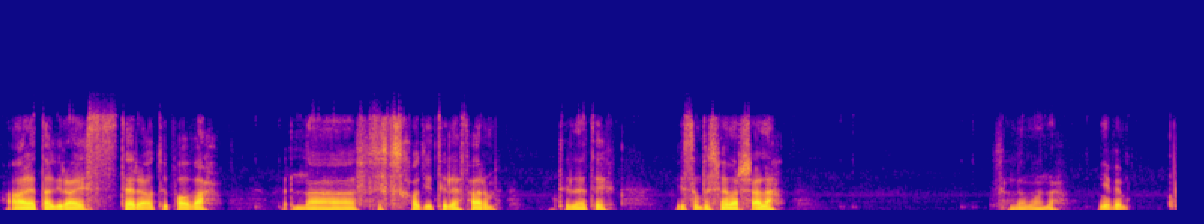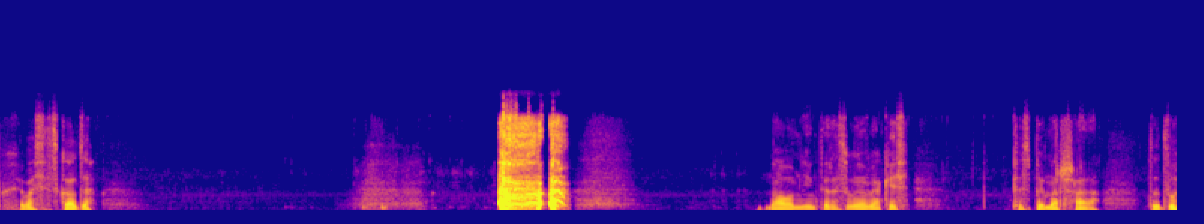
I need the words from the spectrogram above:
Ale ta gra jest stereotypowa. Na wschodzie tyle farm, tyle tych. Jest są wyspy Marszala? Salomona? Nie wiem, chyba się zgodzę. Mało mnie interesują jakieś wyspy Marszala. Do 2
